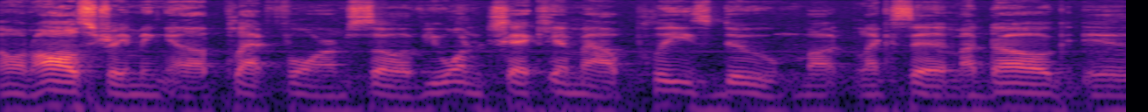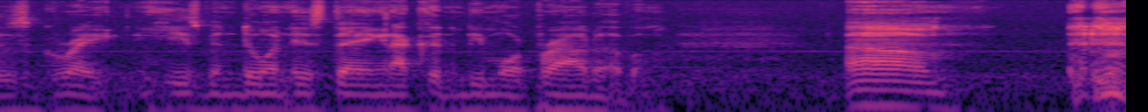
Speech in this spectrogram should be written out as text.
on all streaming uh, platforms. So if you want to check him out, please do. My, like I said, my dog is great. He's been doing his thing, and I couldn't be more proud of him. Um,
